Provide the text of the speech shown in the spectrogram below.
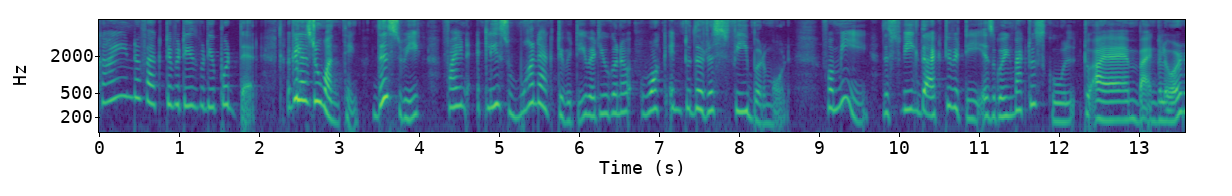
kind of activities would you put there? Okay, let's do one thing. This week, find at least one activity where you're gonna walk into the Resfeber mode. For me, this week the activity is going back to school to IIM Bangalore,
